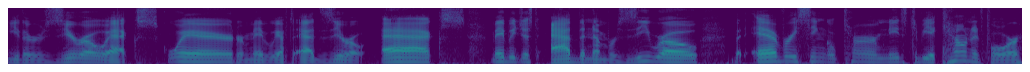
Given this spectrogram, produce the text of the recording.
Either 0x squared, or maybe we have to add 0x. Maybe just add the number 0. But every single term needs to be accounted for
